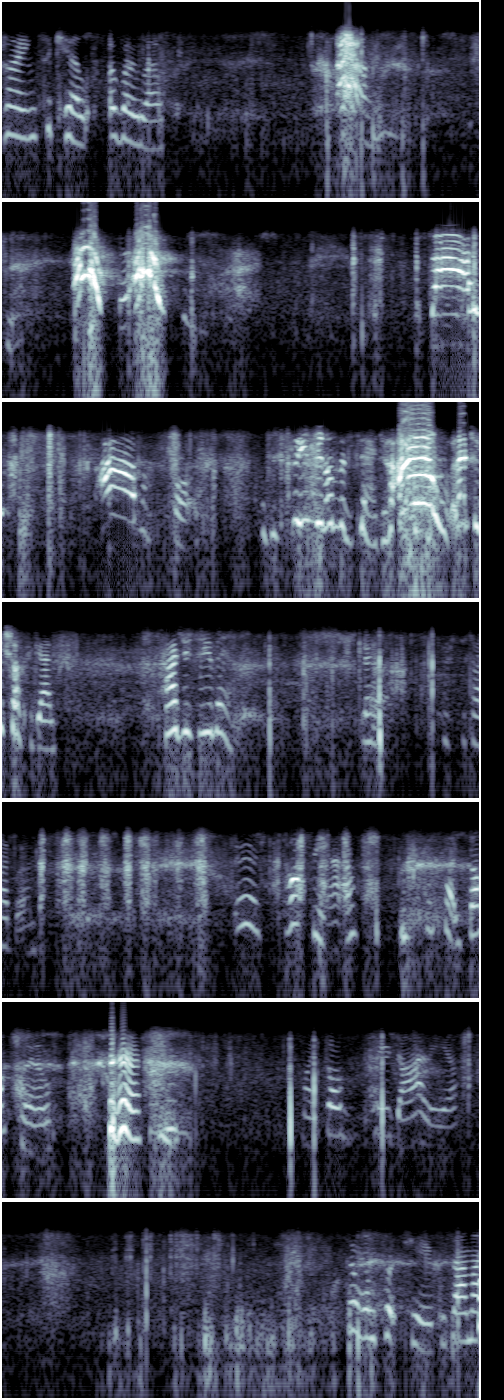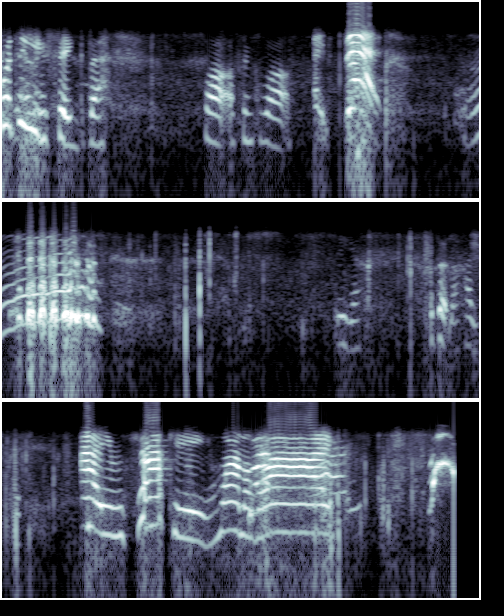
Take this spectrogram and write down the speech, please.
Trying to kill a Rolo. Ah, on the dead. Ow! Electric shock again. How'd you zoom in? No. Press the side. Ooh, it's toffee now. It's like dog poo. My dog poo diarrhea. Don't want to touch you because I might what do get you think, Beth? What? I think what? It's dead! there you go. I don't know how you say it. I'm Chucky, one of life.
